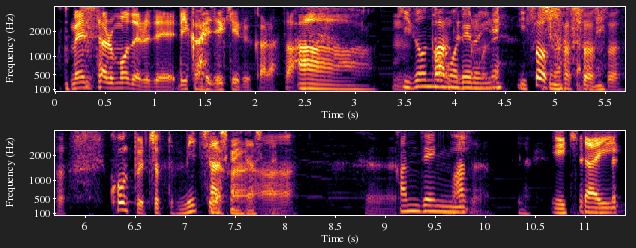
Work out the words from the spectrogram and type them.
メンタルモデルで理解できるからさ。ああ、うん既存のモデルにね、一致しますからね。そうそうそうそう。コンプちょっと未知だからな。確かうん完全にまず、液体、液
